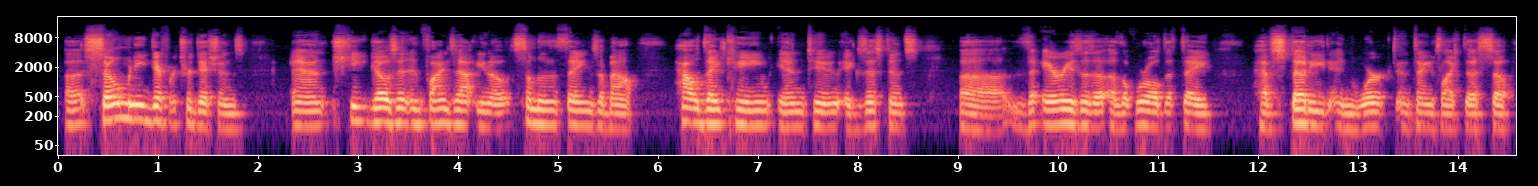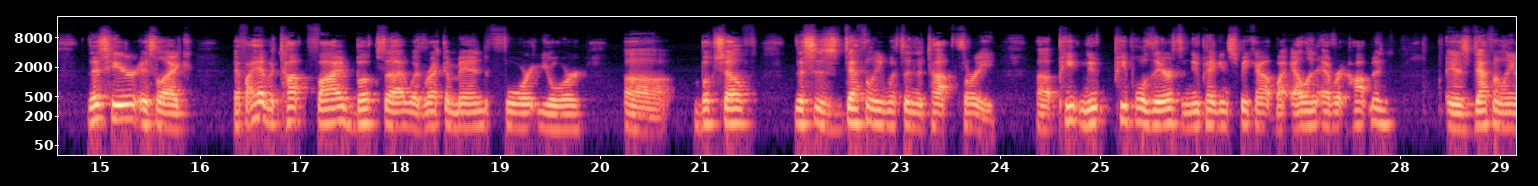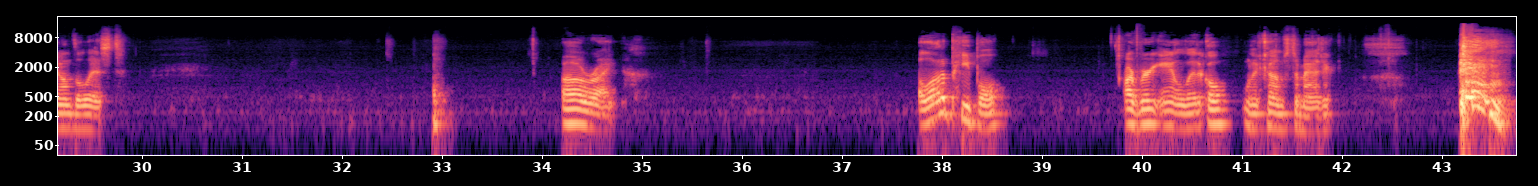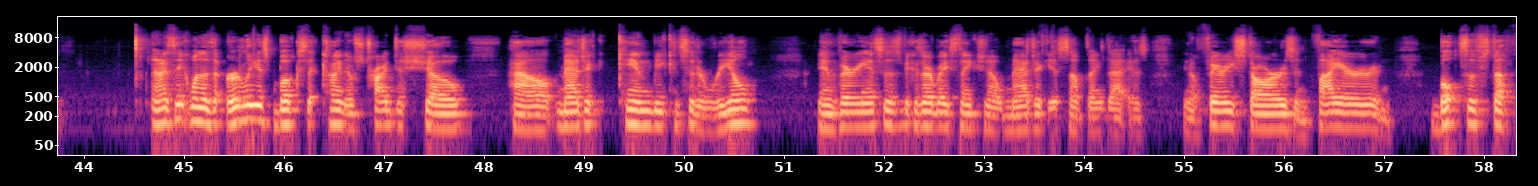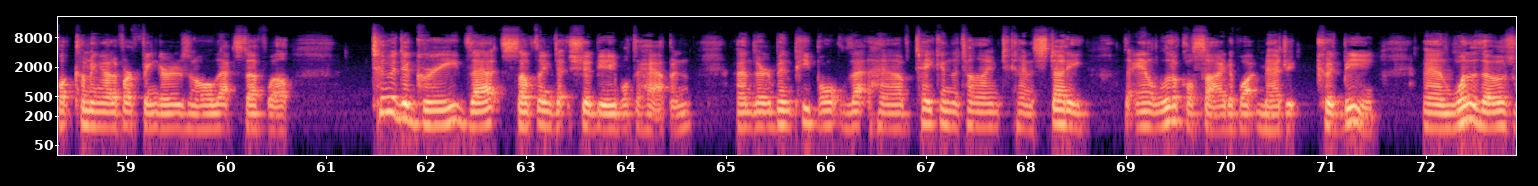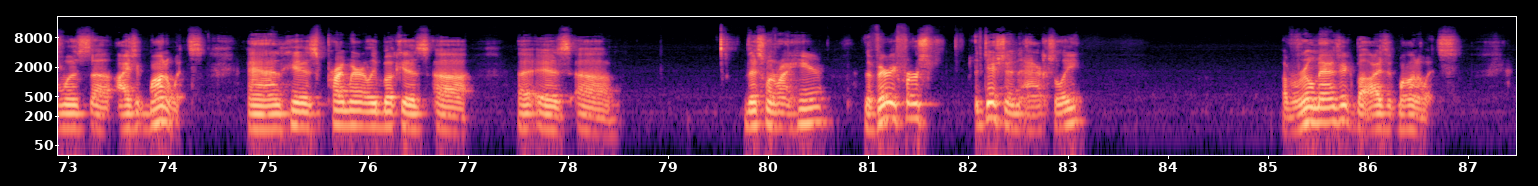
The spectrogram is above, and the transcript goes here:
uh, so many different traditions. And she goes in and finds out, you know, some of the things about how they came into existence, uh, the areas of the, of the world that they have studied and worked and things like this. So this here is like, if I have a top five books that I would recommend for your uh, bookshelf, this is definitely within the top three. Uh, Pe New People of the Earth, The New Pagans Speak Out by Ellen Evert Hopman is definitely on the list. All right a lot of people are very analytical when it comes to magic. and I think one of the earliest books that kind of tried to show how magic can be considered real in variances because everybody thinks, you know, magic is something that is, you know, fairy stars and fire and bolts of stuff coming out of our fingers and all that stuff. Well, to a degree, that's something that should be able to happen. And there have been people that have taken the time to kind of study the analytical side of what magic could be. And one of those was uh, Isaac Bonewits. And his primarily book is, uh, uh, is uh, this one right here. The very first edition, actually, of Real Magic by Isaac Bonewits.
